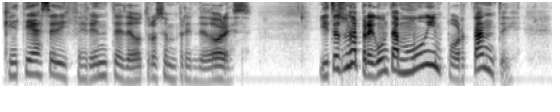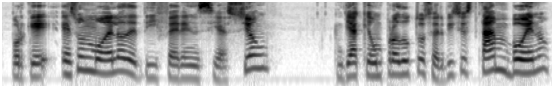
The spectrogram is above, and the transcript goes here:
¿qué te hace diferente de otros emprendedores? Y esta es una pregunta muy importante porque es un modelo de diferenciación ya que un producto o servicio es tan bueno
